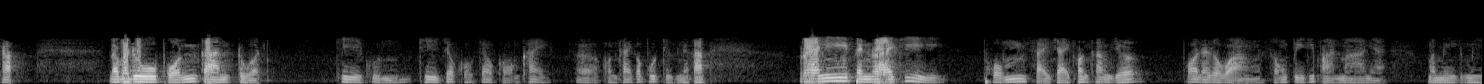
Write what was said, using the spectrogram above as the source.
ครับ เรามาดูผลการตรวจที่คุณที่เจ้าของเจ้าของไข้เอ่อคนไข้ก็พูดถึงนะครับ รายนี้เป็นรายที่ผมใส่ใจค่อนข้างเยอะ เพราะในระหว่างสองปีที่ผ่านมาเนี่ย มันมีมี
